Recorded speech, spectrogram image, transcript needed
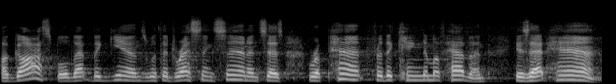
A gospel that begins with addressing sin and says, Repent, for the kingdom of heaven is at hand.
